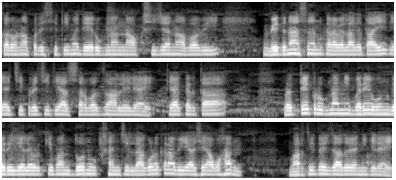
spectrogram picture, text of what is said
करोना परिस्थितीमध्ये रुग्णांना ऑक्सिजन अभावी वेदना सहन कराव्या लागत आहेत याची प्रचिती आज सर्वांना आलेली आहे. त्याकरिता प्रत्येक रुग्णांनी बरे होऊन घरी गेल्यावर किमान दोन वृक्षांची लागवड करावी असे आवाहन भारतीताई जाधव यांनी केले आहे.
